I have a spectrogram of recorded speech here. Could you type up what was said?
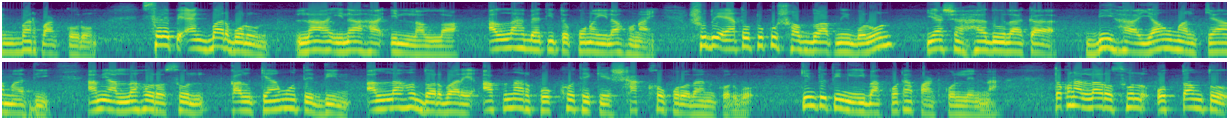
একবার পাঠ করুন। স্রেফ একবার বলুন, লা ইলাহা ইল্লাল্লাহ। আল্লাহ ব্যতীত কোনো ইলাহ নাই। শুধু এতটুকু শব্দ আপনি বলুন ইয়াশাহাদুলাকা বিহা ইয়াউমাল কেয়ামাতি। আমি আল্লাহ রসুল, কাল কেয়ামতের দিন আল্লাহর দরবারে আপনার পক্ষ থেকে সাক্ষ্য প্রদান করব। কিন্তু তিনি এই বাক্যটা পাঠ করলেন না। তখন আল্লাহ রসুল অত্যন্ত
